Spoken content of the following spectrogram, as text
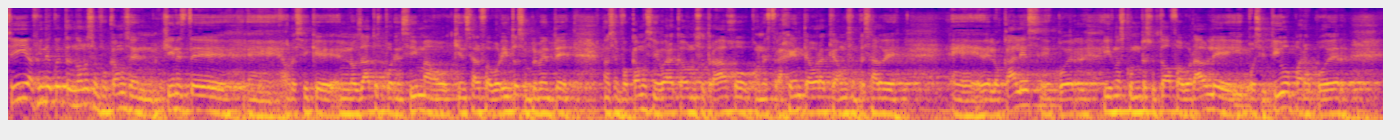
Sí, a fin de cuentas no nos enfocamos en quién esté, eh, ahora sí que en los datos por encima o quién sea el favorito, simplemente nos enfocamos en llevar a cabo nuestro trabajo con nuestra gente ahora que vamos a empezar de, eh, locales, eh, poder irnos con un resultado favorable y positivo para poder,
